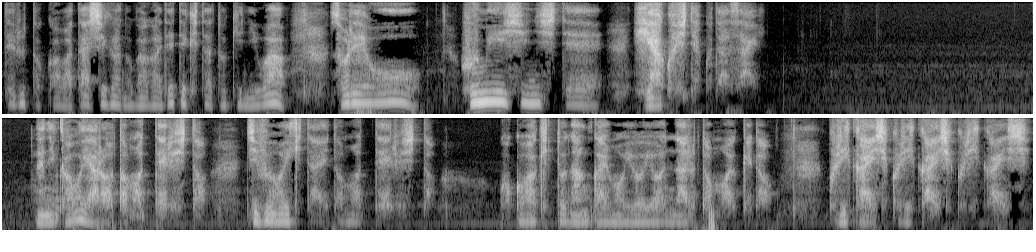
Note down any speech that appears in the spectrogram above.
てるとか、私がの我が出てきた時には、それを踏み石にして飛躍してください。何かをやろうと思っている人、自分を生きたいと思っている人、ここはきっと何回も言うようになると思うけど、繰り返し繰り返し繰り返し、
